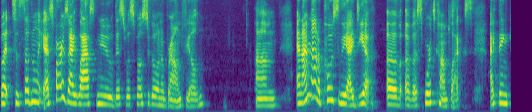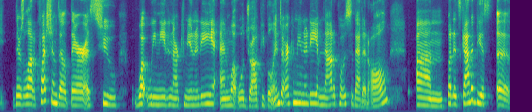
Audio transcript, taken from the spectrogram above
but to suddenly, as far as I last knew, this was supposed to go in a brownfield. Um, and I'm not opposed to the idea of, of a sports complex. I think there's a lot of questions out there as to what we need in our community and what will draw people into our community. I'm not opposed to that at all. Um, but it's got to be a, a,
